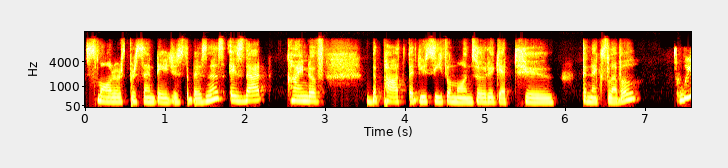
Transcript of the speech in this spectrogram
smaller percentage is the business. Is that kind of the path that you see for Monzo to get to the next level? We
